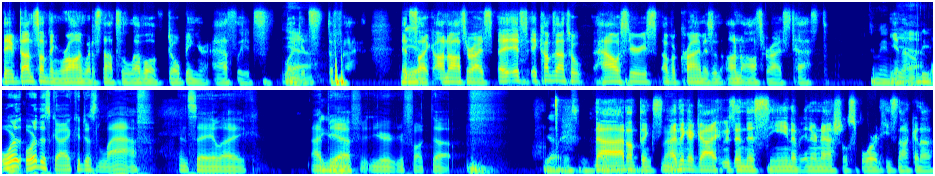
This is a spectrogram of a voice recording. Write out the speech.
They've done something wrong, but it's not to the level of doping your athletes. Like Yeah. it's the fact. It's Yeah. like unauthorized. it- It's it comes down to how serious of a crime is an unauthorized test. I mean, You know. yeah. how do you- Or or this guy could just laugh and say like, Figure it out. IPF, you're you're fucked up. yeah, this Nah, I don't think so. I think a guy who's in this scene of international sport, he's not gonna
